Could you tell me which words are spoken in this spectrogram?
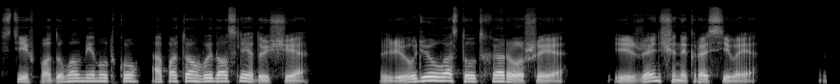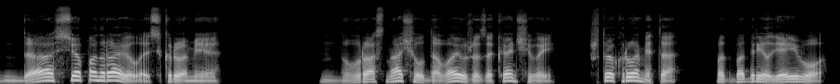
Стив подумал минутку, а потом выдал следующее. «Люди у вас тут хорошие. И женщины красивые. Да, все понравилось, кроме...» «Ну, раз начал, давай уже заканчивай. Что кроме-то?» — подбодрил я его.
